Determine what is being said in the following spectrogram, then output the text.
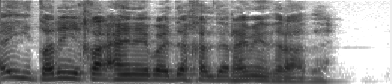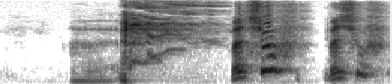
أي طريقة الحين يبغى يدخل درهمين ثلاثة. بنشوف بنشوف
